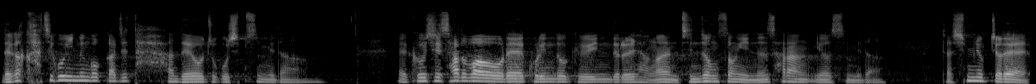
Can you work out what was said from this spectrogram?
내가 가지고 있는 것까지 다 내어주고 싶습니다. 예, 그것이 사도 바울의 고린도 교인들을 향한 진정성이 있는 사랑이었습니다. 자, 16절에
